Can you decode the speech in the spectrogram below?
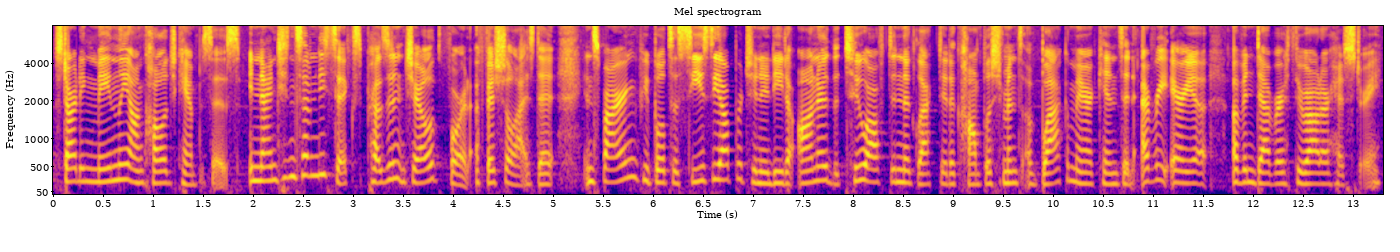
starting mainly on college campuses. In 1976, President Gerald Ford officialized it, inspiring people to seize the opportunity to honor the too often neglected accomplishments of black Americans in every area of endeavor throughout our history.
